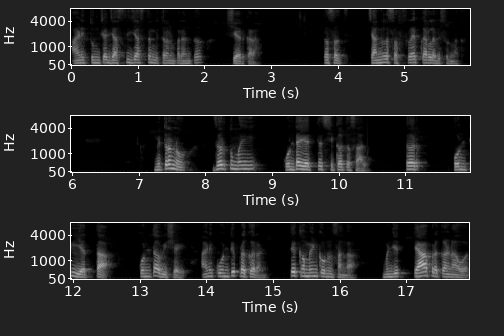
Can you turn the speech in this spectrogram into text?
आणि तुमच्या जास्तीत जास्त मित्रांपर्यंत शेअर करा. तसंच चॅनलला सबस्क्राईब करायला विसरू नका. मित्रांनो जर तुम्ही कोणत्या इयत्तेत शिकत असाल तर कोणती इयत्ता कोणता विषय आणि कोणते प्रकरण ते कमेंट करून सांगा. म्हणजे त्या प्रकरणावर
